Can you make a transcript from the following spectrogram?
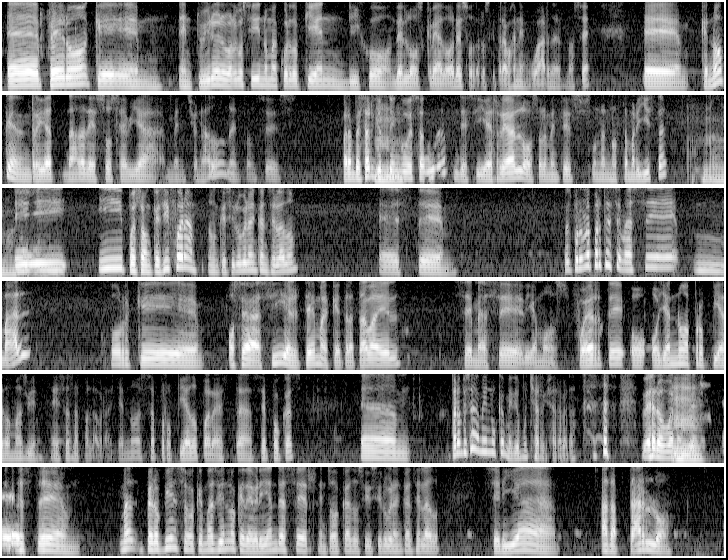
Eh, pero que mm, en Twitter o algo así, no me acuerdo quién dijo de los creadores o de los que trabajan en Warner, no sé, eh, que no, que en realidad nada de eso se había mencionado. Entonces, para empezar, yo tengo esa duda de si es real o solamente es una nota amarillista. Nada más. Eh, y pues aunque sí fuera, aunque sí lo hubieran cancelado, este, pues por una parte se me hace mal, porque, o sea, sí, el tema que trataba él se me hace, digamos, fuerte o, o ya no apropiado, más bien, esa es la palabra, ya no es apropiado para estas épocas. Em, para empezar, a mí nunca me dio mucha risa, la verdad. Pero bueno, este, más, pero pienso que más bien lo que deberían de hacer, en todo caso, si, si lo hubieran cancelado, sería adaptarlo,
